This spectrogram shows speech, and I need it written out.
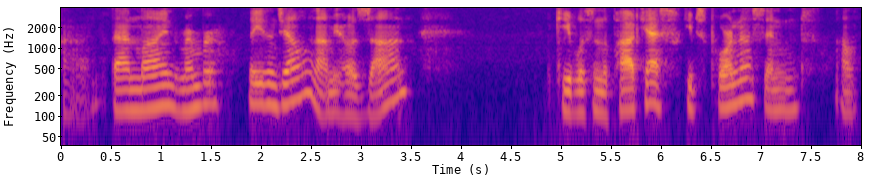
Uh, with that in mind, remember, ladies and gentlemen, I'm your host, Zan. keep listening to the podcast, keep supporting us, and I'll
